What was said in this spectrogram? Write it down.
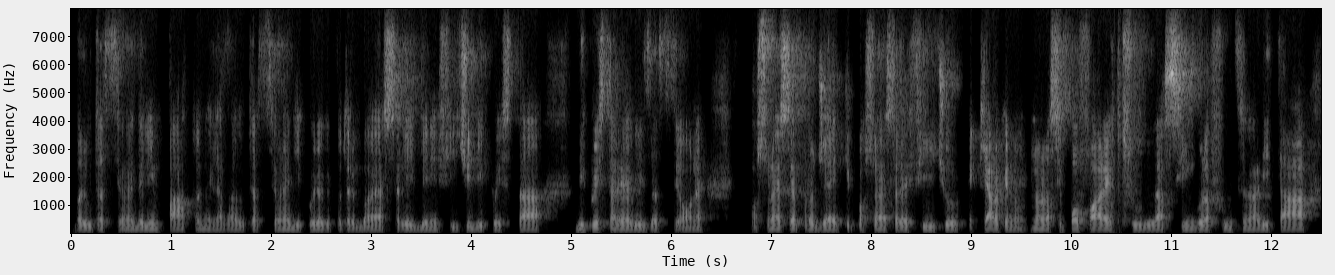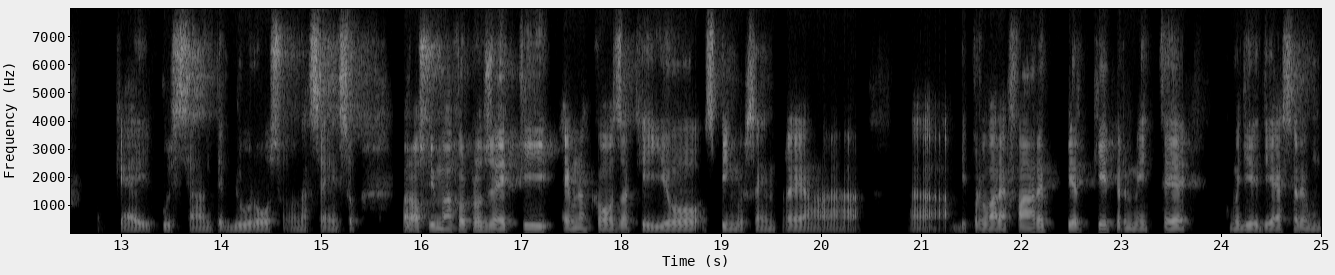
valutazione dell'impatto, nella valutazione di quello che potrebbero essere i benefici di questa, di questa realizzazione. Possono essere progetti, possono essere feature, è chiaro che non, non la si può fare sulla singola funzionalità, ok, il pulsante blu-rosso non ha senso, però sui macro progetti è una cosa che io spingo sempre a, a, di provare a fare perché permette come dire, di essere un,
